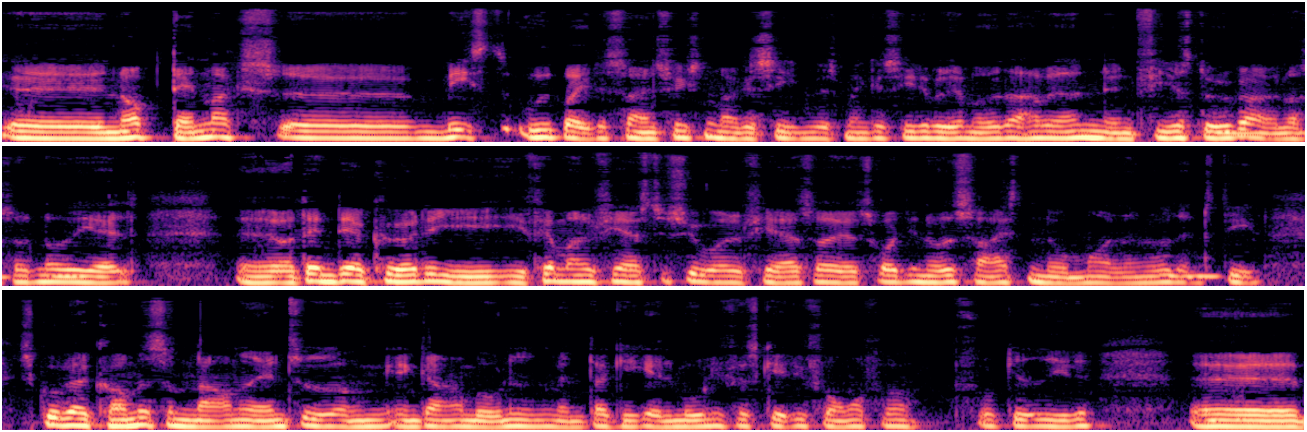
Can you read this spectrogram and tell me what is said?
øh, nok Danmarks øh, mest udbredte science fiction magasin, hvis man kan sige det på den måde. Der har været en, en fire stykker eller sådan noget i alt. Øh, og den der kørte i, i 75 til 77, og jeg tror, de nåede 16 numre eller noget af den stil. Skulle være kommet, som navnet antyder, om en gang om måneden, men der gik alle mulige forskellige former for, for ged i det. Øh,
